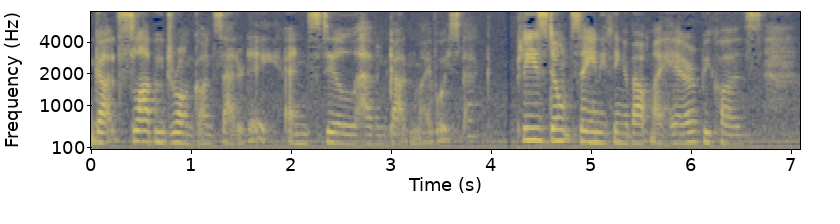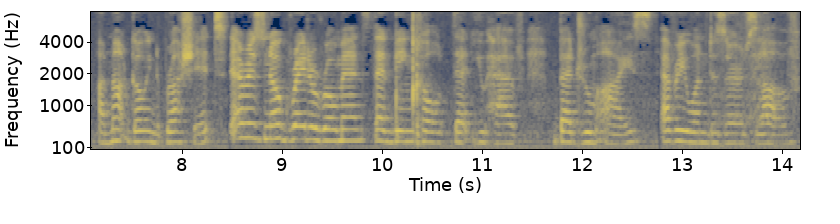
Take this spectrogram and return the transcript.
got sloppy drunk on Saturday and still haven't gotten my voice back. Please don't say anything about my hair because I'm not going to brush it. There is no greater romance than being told that you have bedroom eyes. Everyone deserves love,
